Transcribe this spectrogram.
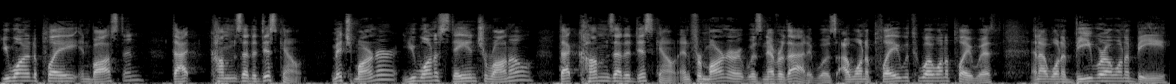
You wanted to play in Boston, that comes at a discount. Mitch Marner, you want to stay in Toronto, that comes at a discount. And for Marner, it was never that. It was I want to play with who I want to play with, and I want to be where I want to be,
